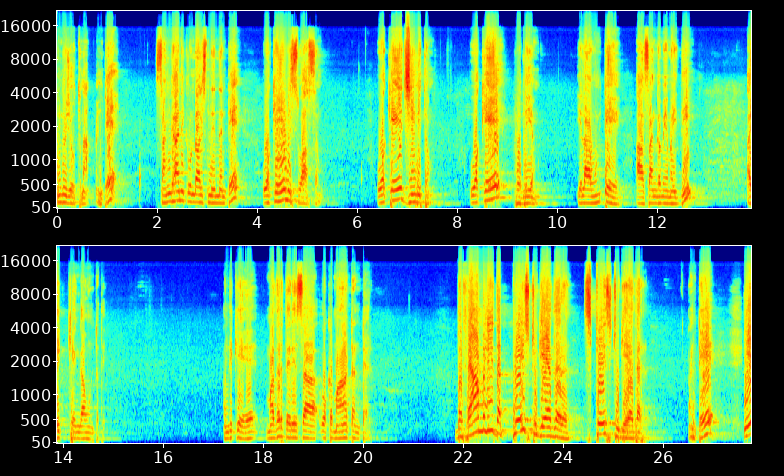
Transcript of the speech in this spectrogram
ఎందుకు చెబుతున్నా అంటే సంఘానికి ఉండాల్సింది ఏంటంటే ఒకే విశ్వాసం ఒకే జీవితం ఒకే హృదయం. ఇలా ఉంటే ఆ సంఘం ఏమైంది ఐక్యంగా ఉంటుంది. అందుకే మదర్ తెరేసా ఒక మాట అంటారు. The family that prays together stays together. అంటే ఏ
